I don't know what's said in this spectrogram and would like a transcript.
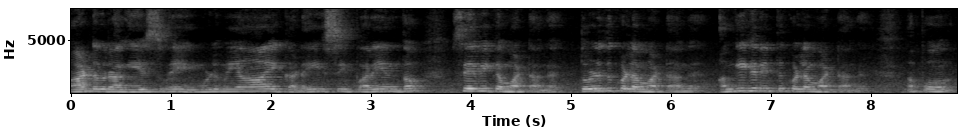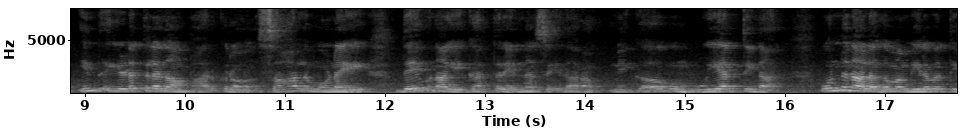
ஆண்டவராக இயேசுவை முழுமையாய் கடைசி பரியந்தம் சேவிக்க மாட்டாங்க தொழுது கொள்ள மாட்டாங்க அங்கீகரித்து கொள்ள மாட்டாங்க. அப்போ இந்த இடத்துல நாம் பார்க்கிறோம் சாலமுனை தேவனாகிய கர்த்தர் என்ன செய்தாராம்? மிகவும் உயர்த்தினார். ஒன்று நாளகமம் இருபத்தி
